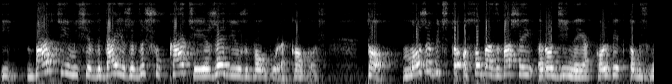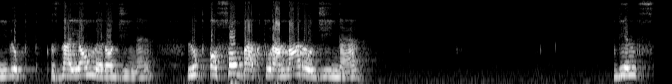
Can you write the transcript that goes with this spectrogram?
I bardziej mi się wydaje, że Wy szukacie, jeżeli już w ogóle kogoś, to może być to osoba z Waszej rodziny, jakkolwiek to brzmi, lub znajomy rodziny, lub osoba, która ma rodzinę, więc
